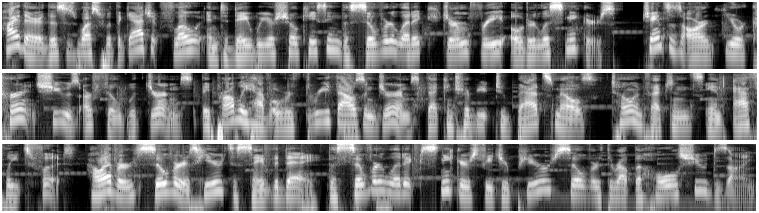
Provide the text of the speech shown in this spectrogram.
Hi there, this is Wes with the Gadget Flow, and today we are showcasing the Silverlytic germ-free odorless sneakers. Chances are your current shoes are filled with germs. They probably have over 3,000 germs that contribute to bad smells, toe infections, and athlete's foot. However, silver is here to save the day. The Silverlytic sneakers feature pure silver throughout the whole shoe design.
